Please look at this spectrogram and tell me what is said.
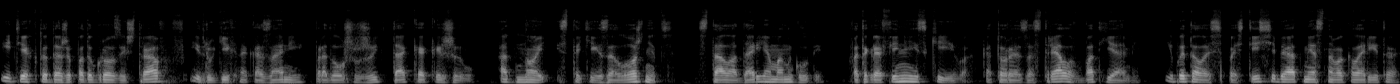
и тех, кто даже под угрозой штрафов и других наказаний продолжил жить так, как и жил. Одной из таких заложниц стала Дарья Мангуби, фотографиня из Киева, которая застряла в Батьяме и пыталась спасти себя от местного колорита,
